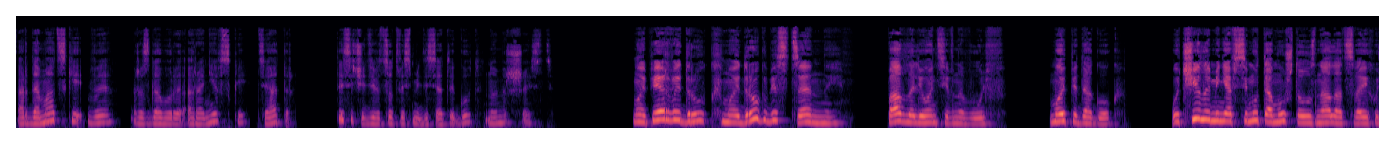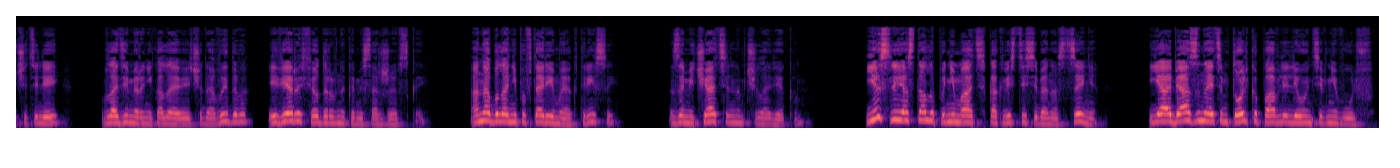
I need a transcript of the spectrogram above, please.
Ардаматский В. Разговоры о Раневской. Театр. 1980 год. Номер 6. Мой первый друг, мой друг бесценный, Павла Леонтьевна Вульф, мой педагог. Учила меня всему тому, что узнала от своих учителей Владимира Николаевича Давыдова и Веры Федоровны Комиссаржевской. Она была неповторимой актрисой, замечательным человеком. Если я стала понимать, как вести себя на сцене, я обязана этим только Павле Леонтьевне Вульф.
